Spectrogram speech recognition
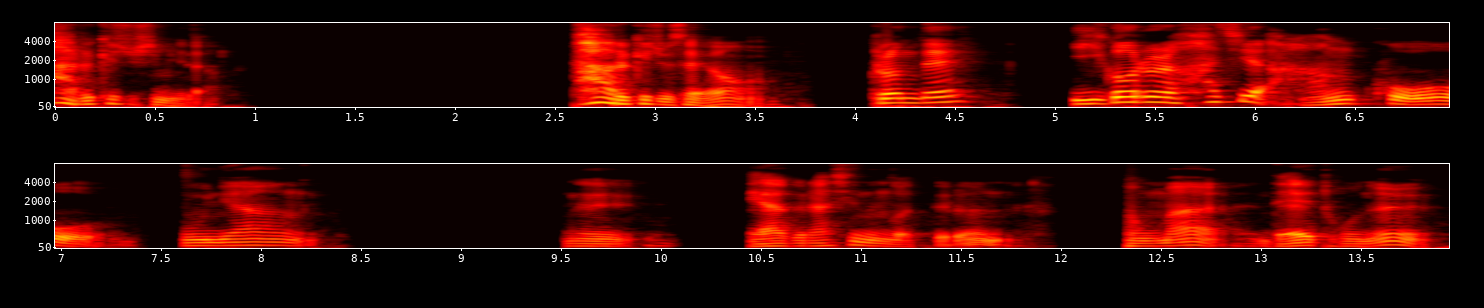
가르쳐 주십니다. 다 가르쳐 주세요. 그런데 이거를 하지 않고 분양을 계약을 하시는 것들은 정말 내 돈을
